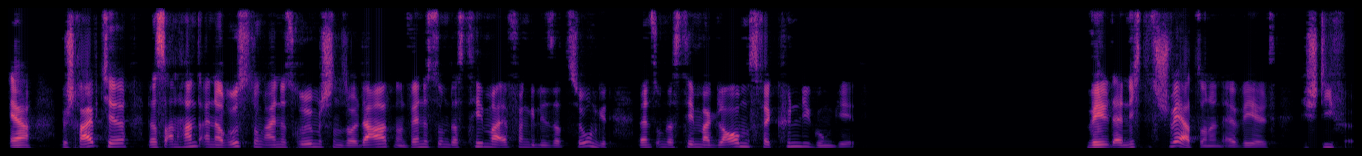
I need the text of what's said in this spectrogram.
Er beschreibt hier das anhand einer Rüstung eines römischen Soldaten und wenn es um das Thema Evangelisation geht, wenn es um das Thema Glaubensverkündigung geht, wählt er nicht das Schwert, sondern er wählt die Stiefel.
